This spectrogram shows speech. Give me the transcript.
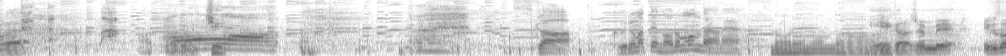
俺働き。うスカ車って乗るもんだよね。乗るもんだろいいから準備行くぞ。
